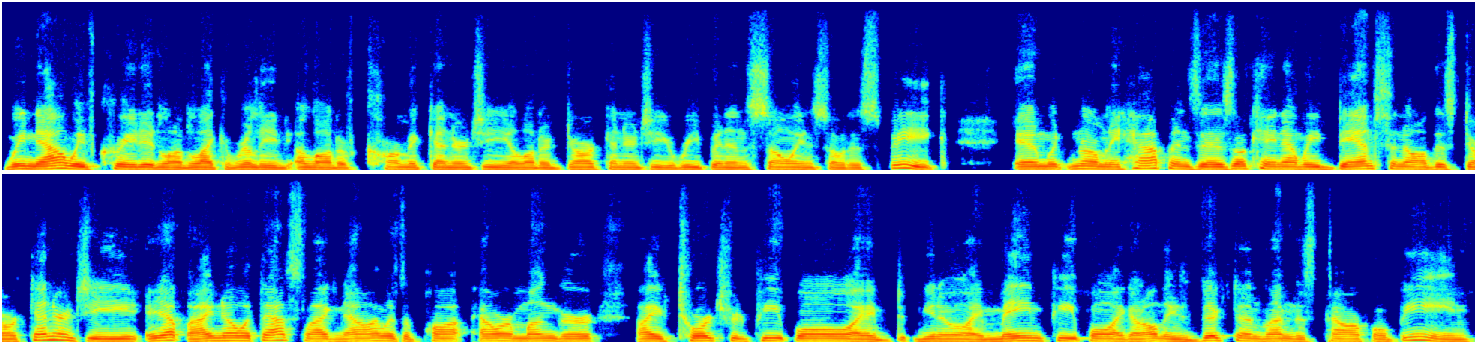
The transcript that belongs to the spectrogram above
we now we've created a lot like really a lot of karmic energy, a lot of dark energy, reaping and sowing, so to speak. And what normally happens is, okay, now we dance in all this dark energy. Yep, I know what that's like. Now I was a pot power monger. I tortured people. I, you know, I maimed people. I got all these victims. I'm this powerful being.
